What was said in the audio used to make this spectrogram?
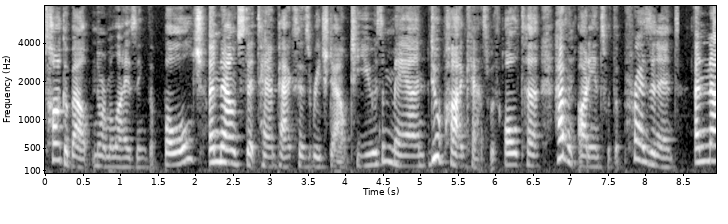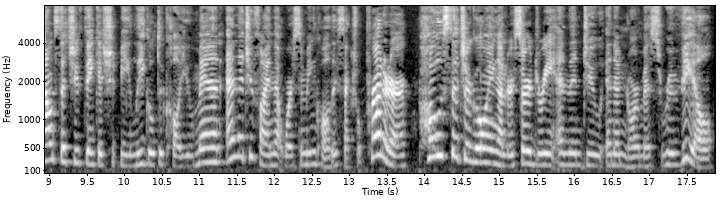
talk about normalizing the bulge, announce that Tampax has reached out to you as a man, do a podcast with Ulta, have an audience with the president, announce that you think it should be legal to call you a man and that you find that worse than being called a sexual predator, post that you're going under surgery, and then do an enormous reveal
